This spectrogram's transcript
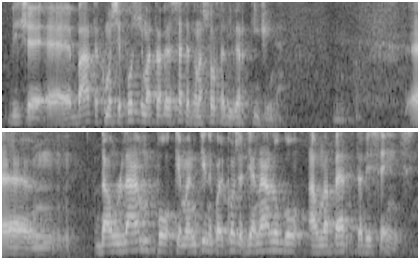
dice eh, Barth, come se fossimo attraversati da una sorta di vertigine. Mm? Da un lampo che mantiene qualcosa di analogo a una perdita dei sensi.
